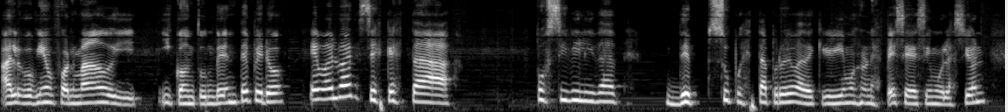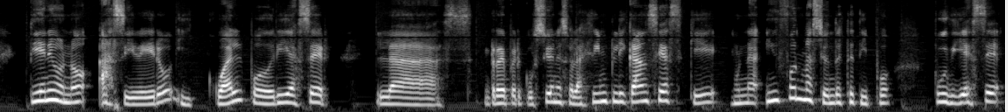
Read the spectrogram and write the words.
algo bien formado y contundente, pero evaluar si es que esta posibilidad de supuesta prueba de que vivimos en una especie de simulación tiene o no asidero y cuál podría ser las repercusiones o las implicancias que una información de este tipo pudiese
